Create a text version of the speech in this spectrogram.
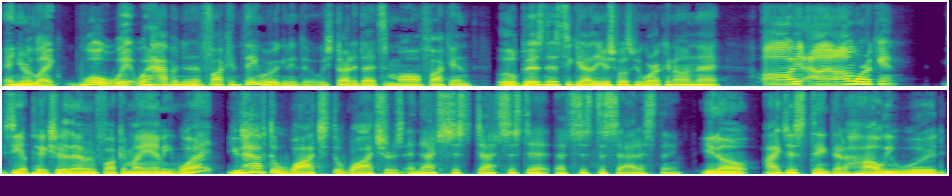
And you're like, whoa, wait, what happened to the fucking thing we were going to do? We started that small fucking little business together. You're supposed to be working on that. Oh, yeah, I'm working. You see a picture of them in fucking Miami. What? You have to watch the watchers. And that's just, that's just it. That's just the saddest thing. You know, I just think that Hollywood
